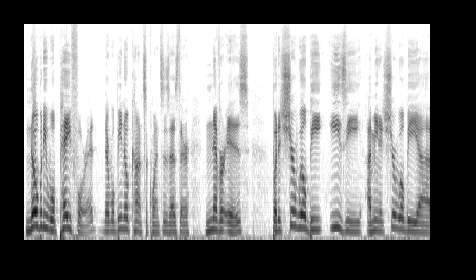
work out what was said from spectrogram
nobody will pay for it. There will be no consequences, as there never is. But it sure will be easy. I mean, it sure will be uh,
